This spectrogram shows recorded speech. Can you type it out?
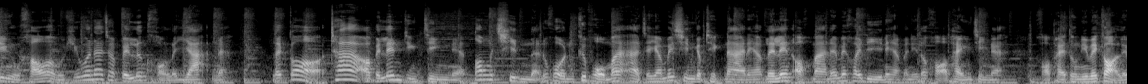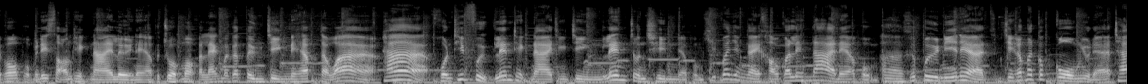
ริง ๆ ของเขาอะผมคิดว่าน่าจะเป็นเรื่องของระยะนะ แล้วก็ถ้าเอาไปเล่นจริงๆเนี่ยต้องชินนะทุกคนคือผมอาจจะยังไม่ชินกับเทคนายนะครับเลยเล่นออกมาได้ไม่ค่อยดีนะครับอันนี้ต้องขออภัยจริงๆนะขออภัยตรงนี้ไว้ก่อนเลยเพราะว่าผมไม่ได้ซ้อมเทคนายเลยนะครับประจวบเหมาะกับแรงมันก็ตึงจริงนะครับแต่ว่าถ้าคนที่ฝึกเล่นเทคนายจริง ๆ เล่นจนชินเนี่ยผมคิดว่ายังไงเขาก็เล่นได้นะครับผมเออคือปืนนี้เนี่ยจริงๆแล้วมันก็โกงอยู่นะถ้า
